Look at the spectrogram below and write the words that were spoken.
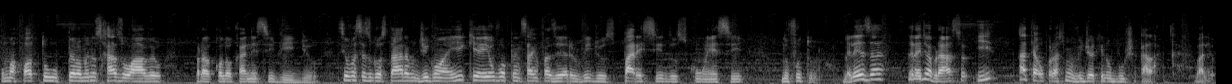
uma foto pelo menos razoável para colocar nesse vídeo. Se vocês gostaram, digam aí que eu vou pensar em fazer vídeos parecidos com esse no futuro, beleza? Grande abraço e até o próximo vídeo aqui no Buncha Calaca. Valeu!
